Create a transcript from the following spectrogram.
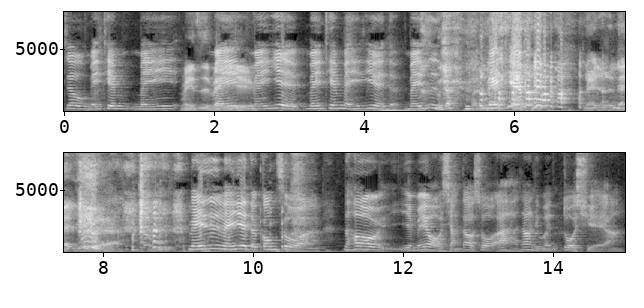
就没天没没日没夜。没夜没天没夜的没日的没天。没日 没夜啊，没日没夜的工作啊，然后也没有想到说啊，让你们多学啊，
